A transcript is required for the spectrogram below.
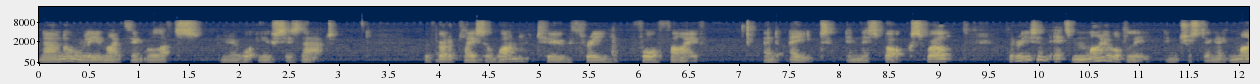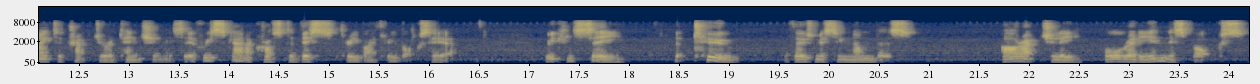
Now normally you might think, well that's, you know, what use is that? We've got to place a 1, 2, 3, 4, 5 and 8 in this box? Well, the reason it's mildly interesting, and it might attract your attention, is if we scan across to this 3x3 box here, we can see that two of those missing numbers are actually already in this box,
